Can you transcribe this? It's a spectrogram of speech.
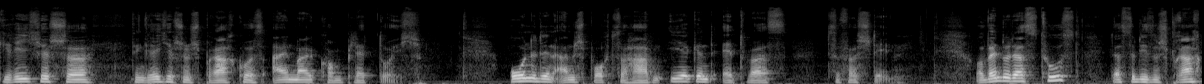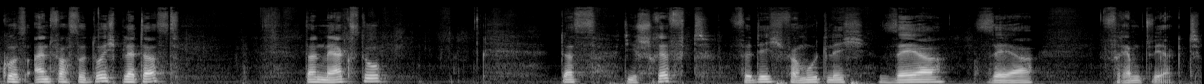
griechische, den griechischen Sprachkurs einmal komplett durch, ohne den Anspruch zu haben, irgendetwas zu verstehen. Und wenn du das tust, dass du diesen Sprachkurs einfach so durchblätterst, dann merkst du, dass die Schrift für dich vermutlich sehr, sehr fremd wirkt.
